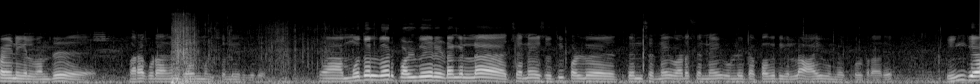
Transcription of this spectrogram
பயணிகள் வந்து வரக்கூடாதுன்னு கவர்மெண்ட் சொல்லியிருக்குது. முதல்வர் பல்வேறு இடங்களில் சென்னையை சுற்றி பல்வேறு தென் சென்னை வட சென்னை உள்ளிட்ட பகுதிகளில் ஆய்வு மேற்கொள்கிறாரு இங்கே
